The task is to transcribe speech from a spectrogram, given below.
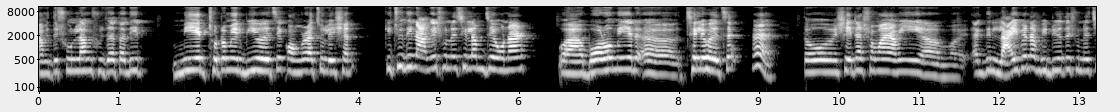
আমি তো শুনলাম সুজাতাদির মেয়ের, ছোট মেয়ের বিয়ে হয়েছে কংগ্রাচুলেশন কিছুদিন আগে শুনেছিলাম যে ওনার বড় মেয়ের ছেলে হয়েছে হ্যাঁ? তো সেটার সময় আমি একদিন লাইভে না ভিডিওতে শুনেছি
